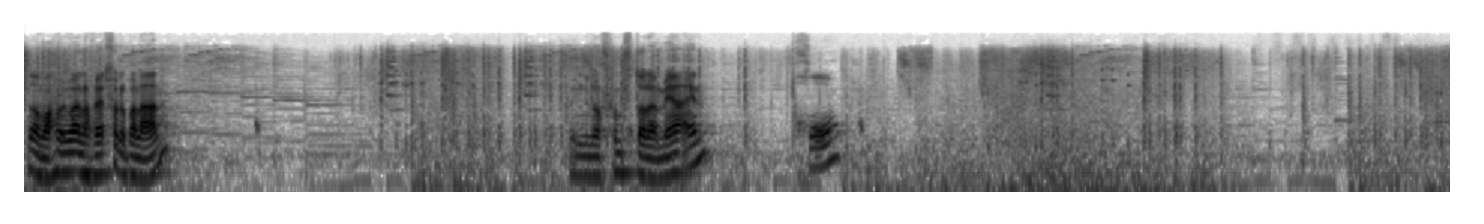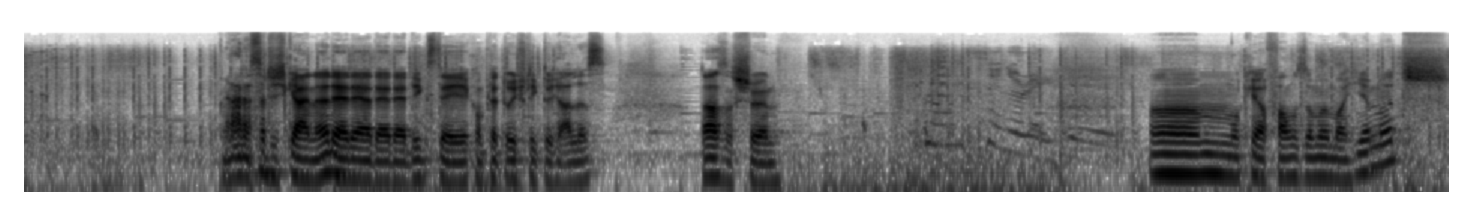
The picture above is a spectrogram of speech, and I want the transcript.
So, machen wir überall noch wertvolle Bananen. Bringen wir noch 5 Dollar mehr ein. Pro. Ja, das ist natürlich geil, ne? Der, der, der, der Dings, der hier komplett durchfliegt durch alles. Das ist schön. Ähm, okay, Erfahrung sammeln wir mal hier mit.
